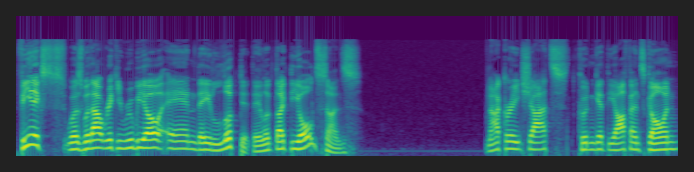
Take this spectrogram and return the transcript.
Phoenix was without Ricky Rubio, and they looked it. They looked like the old Suns. Not great shots, couldn't get the offense going.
